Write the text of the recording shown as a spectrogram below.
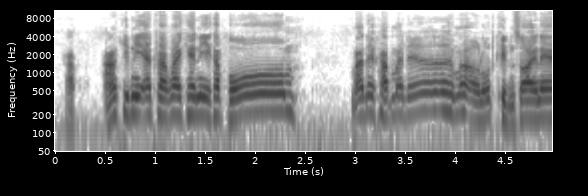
ครับเอาคลิปนี้แอดฝากไว้แค่นี้ครับผม มาเด้อครับมาเด้อมาเอารถขึ้นซอยแน่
